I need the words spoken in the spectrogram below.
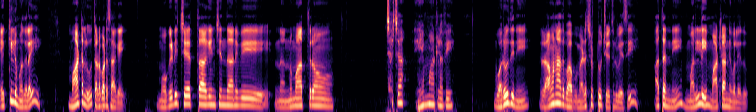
ఎక్కిళ్ళు మొదలై మాటలు తడబడసాగాయి. మొగిడి చేత్తాగించిన దానివి నన్ను మాత్రం చచా ఏం మాటలవి? వరుదిని రామనాథబాబు మెడ చుట్టూ చేతులు వేసి అతన్ని మళ్ళీ మాట్లాడనివ్వలేదు.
